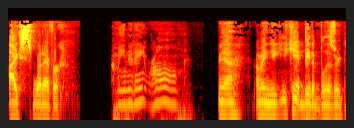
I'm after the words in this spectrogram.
ice whatever. I mean, it ain't wrong. Yeah, I mean you, you can't beat a blizzard.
